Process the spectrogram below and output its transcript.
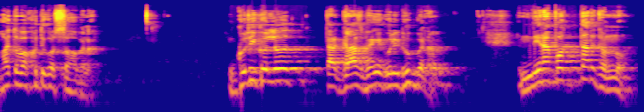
হয়তো বা ক্ষতিগ্রস্ত হবে না। গুলি করলেও তার গ্লাস ভেঙে গুলি ঢুকবে না। নিরাপত্তার জন্য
